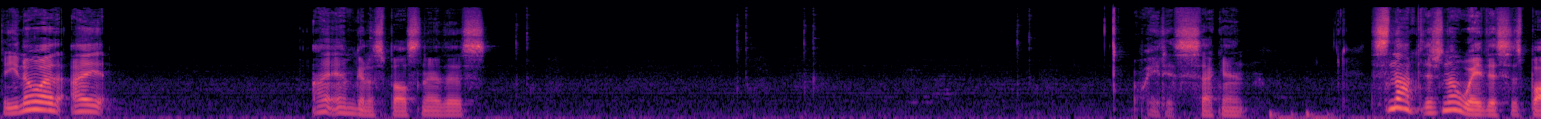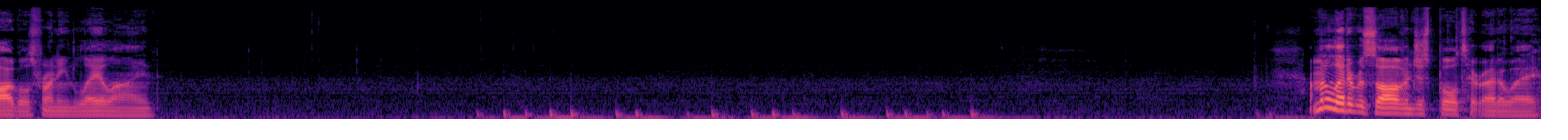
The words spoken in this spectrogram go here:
You know what? I I am gonna spell snare this. Wait a second. Is not. There's no way this is Bogles running Leyline. I'm gonna let it resolve and just bolt it right away.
